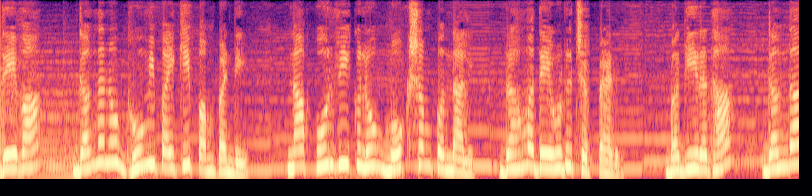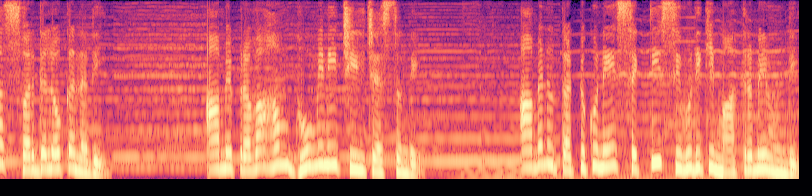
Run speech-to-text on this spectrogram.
దేవా గంగను భూమిపైకి పంపండి. నా పూర్వీకులు మోక్షం పొందాలి బ్రహ్మదేవుడు చెప్పాడు. భగీరథ గంగా స్వర్గలోక నది. ఆమె ప్రవాహం భూమిని చీల్చేస్తుంది. ఆమెను తట్టుకునే శక్తి శివుడికి మాత్రమే ఉంది.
